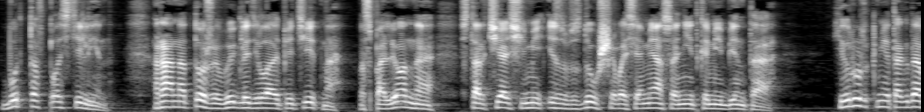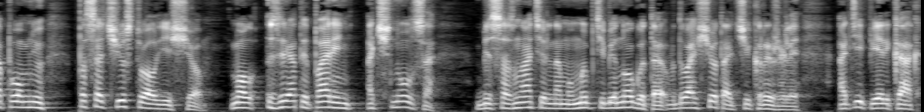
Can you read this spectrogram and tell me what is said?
будто в пластилин. Рана тоже выглядела аппетитно, воспаленная, с торчащими из вздувшегося мяса нитками бинта. Хирург мне тогда, помню, посочувствовал еще. Мол, зря ты, парень, очнулся. Бессознательному мы б тебе ногу-то в два счета отчекрыжили. А теперь как?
